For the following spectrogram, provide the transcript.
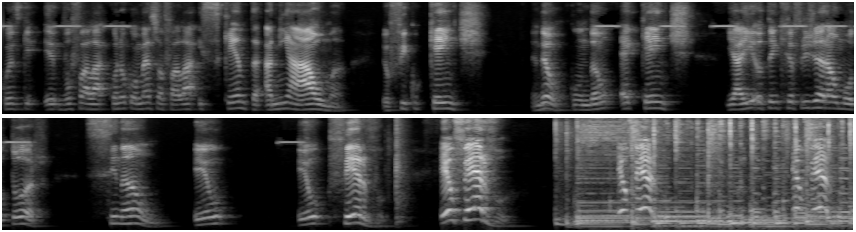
Coisa que eu vou falar, quando eu começo a falar, esquenta a minha alma. Eu fico quente. Entendeu? Condão é quente. E aí eu tenho que refrigerar o motor, senão eu eu fervo. Eu fervo. Eu fervo. Eu fervo.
